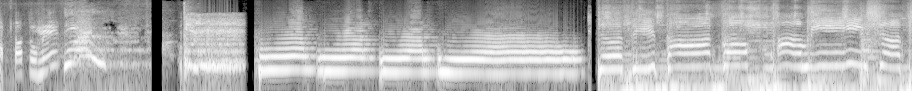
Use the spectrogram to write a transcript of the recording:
আব্বা তুমি? যদি থাকো আমি শত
